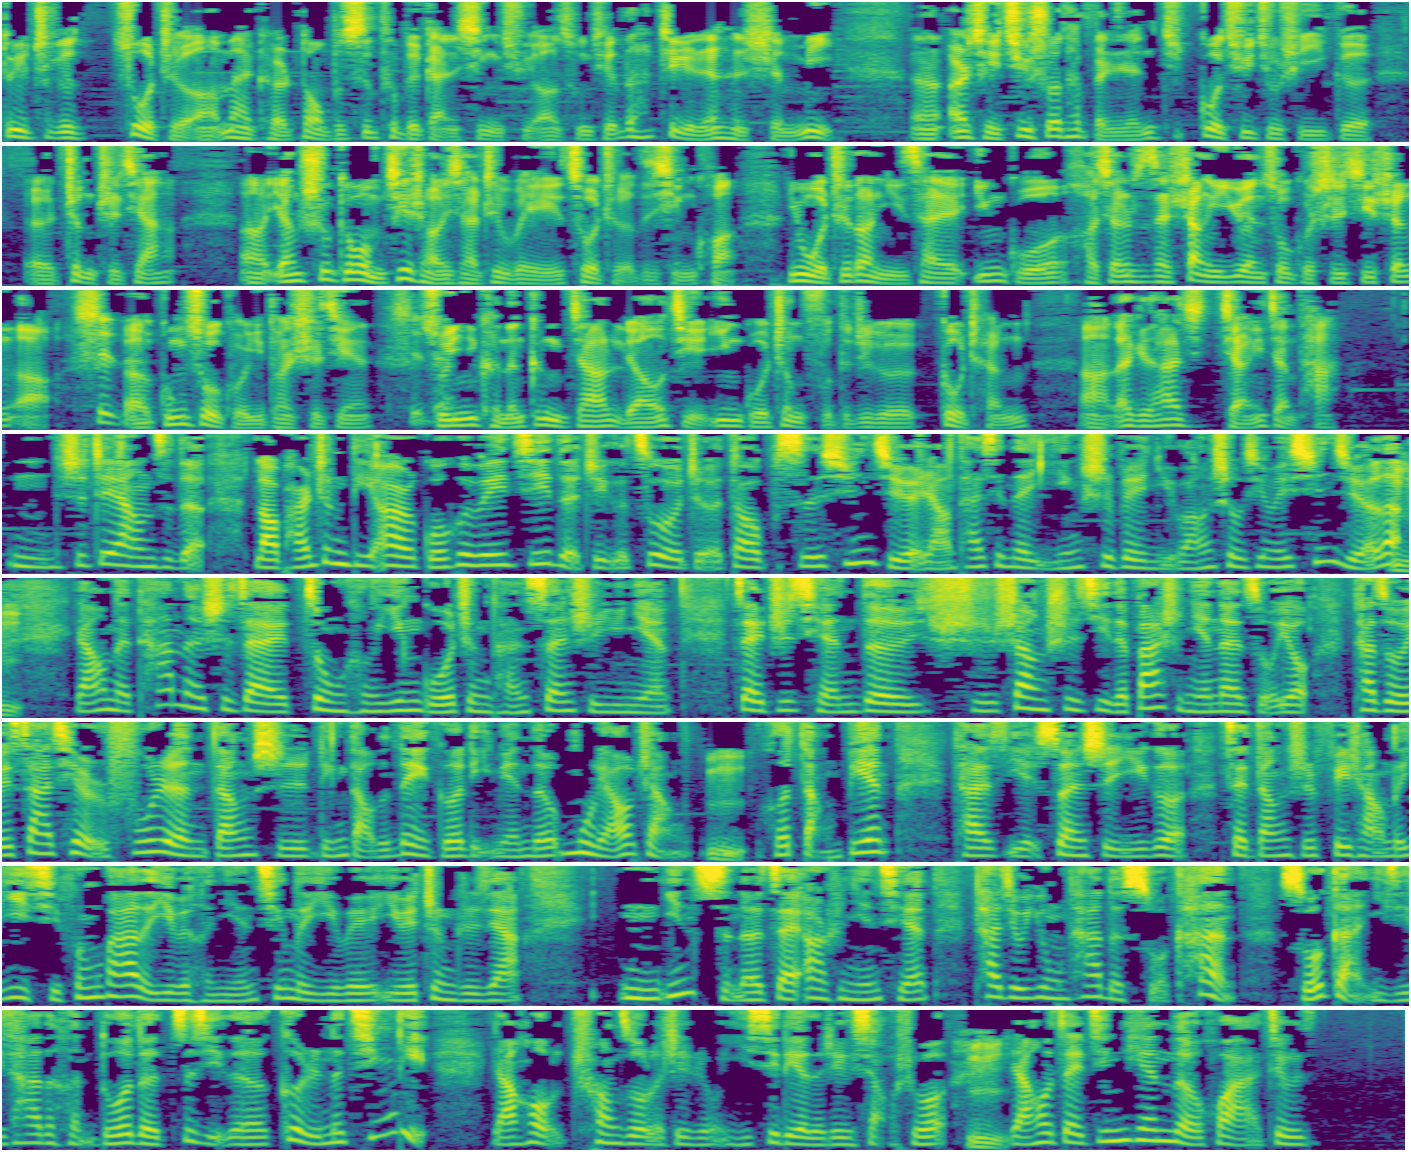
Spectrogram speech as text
对这个作者啊，迈克尔·道布斯特别感兴趣啊，总觉得他这个人很神秘，嗯、呃，而且据说他本人过去就是一个呃政治家。啊。杨叔给我们介绍一下这位作者的情况，因为我知道你在英国好像是在上议院做过实习生啊，是的，呃，工作过一段时间，是的，所以你可能更加了解英国政府的这个构成。啊，来给大家讲一讲他。嗯，是这样子的，老牌政敌二国会危机的这个作者道布斯勋爵，然后他现在已经是被女王授勋为勋爵了。嗯、然后呢，他呢是在纵横英国政坛三十余年，在之前的是上世纪的八十年代左右，他作为撒切尔夫人当时领导的内阁里面的幕僚长和党鞭，嗯、他也算是一个在当时非常的意气风发的一位很年轻的一位一位政治家。嗯，因此呢，在二十年前，他就用他的所看所感以及他的很多的自己的个人的经历，然后创作了这种一系列的这个小说。嗯，然后在今天的话，就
